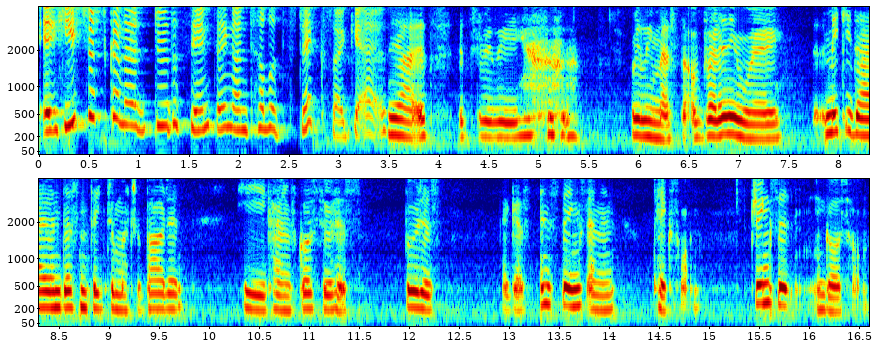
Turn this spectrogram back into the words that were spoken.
It- he's just gonna do the same thing until it sticks, I guess. Yeah, it's it's really really messed up. But anyway, Miki Daiun doesn't think too much about it. He kind of goes through his Buddhist, I guess, instincts and then picks one, drinks it, and goes home.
